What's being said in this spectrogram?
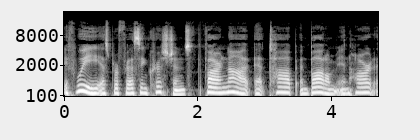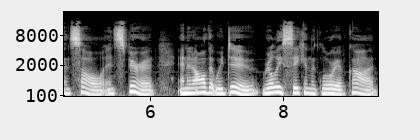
If we, as professing Christians, fire not at top and bottom in heart and soul, in spirit, and in all that we do, really seeking the glory of God,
